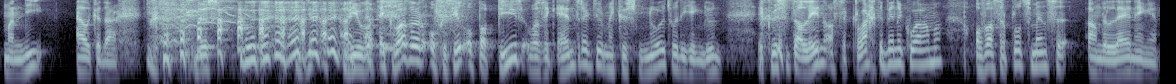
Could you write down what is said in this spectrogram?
maar niet elke dag. Dus ik was er officieel op papier, was ik eindredacteur, maar ik wist nooit wat hij ging doen. Ik wist het alleen als er klachten binnenkwamen of als er plots mensen aan de lijn hingen.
